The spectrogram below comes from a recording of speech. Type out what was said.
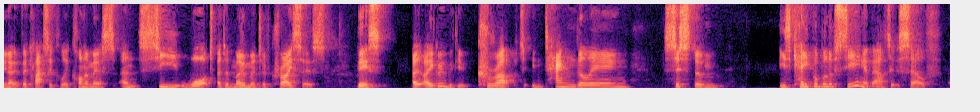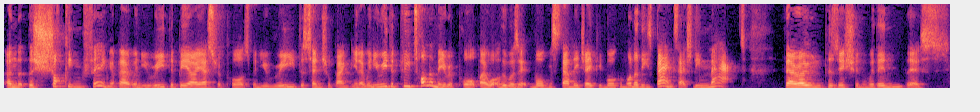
you know, the classical economists and see what, at a moment of crisis, this, I, agree with you, corrupt, entangling system is capable of seeing about itself. And that the shocking thing about when you read the BIS reports, when you read the central bank, you know, when you read the plutonomy report by what, who was it? Morgan Stanley, JP Morgan, one of these banks actually mapped their own position within this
